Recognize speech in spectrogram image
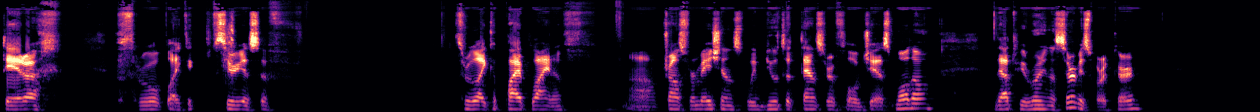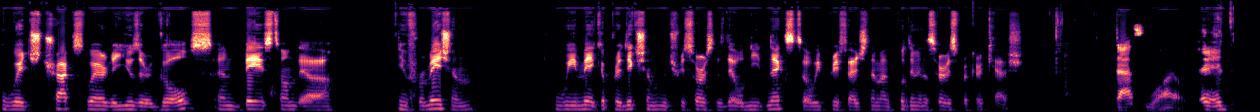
data, through like a series of through like a pipeline of uh, transformations, we built a TensorFlow JS model that we run in a service worker, which tracks where the user goes, and based on the information, we make a prediction which resources they will need next. So we prefetch them and put them in the service worker cache. That's wild. It,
